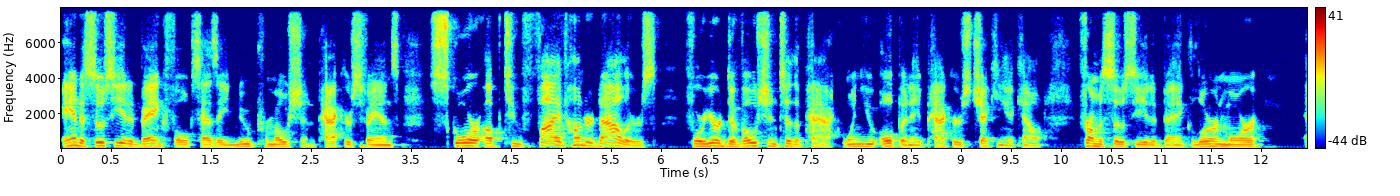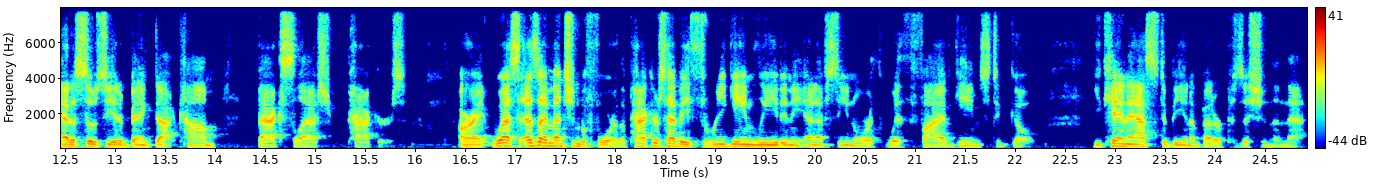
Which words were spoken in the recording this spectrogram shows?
And Associated Bank, folks, has a new promotion. Packers fans score up to $500 for your devotion to the pack when you open a Packers checking account from Associated Bank. Learn more at associatedbank.com backslash Packers. All right, Wes, as I mentioned before, the Packers have a three game lead in the NFC North with five games to go. You can't ask to be in a better position than that.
